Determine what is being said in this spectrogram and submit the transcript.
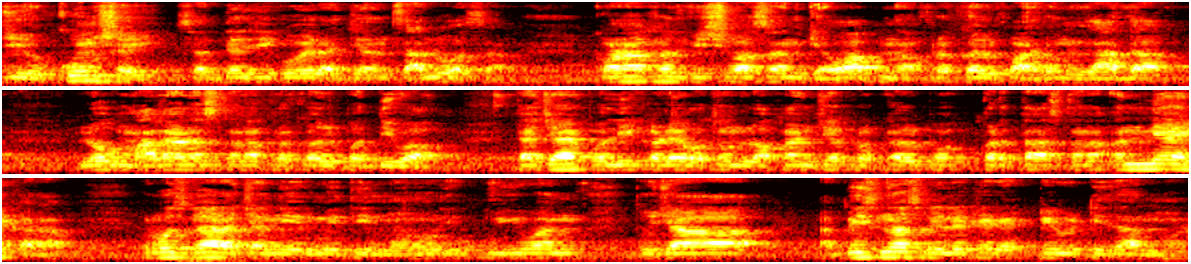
जी हुकुमशाही सध्या जी गोंय राज्यांत चालू आसा कोणाकच विश्वासान घेवप ना प्रकल्प हाडून लादाप लोक मागा आसतना प्रकल्प दिवप त्याच्या पलीकडे वचून लोकांचेर प्रकल्प करता आसतना अन्याय करप रोजगाराच्या निर्मितीन म्हणून इवन तुज्या बिझनेस रिलेटेड एक्टिविटीजान म्हण.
